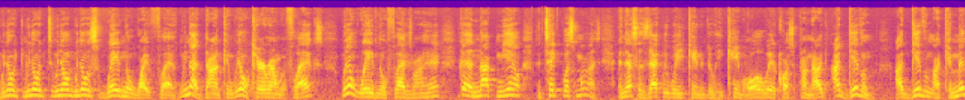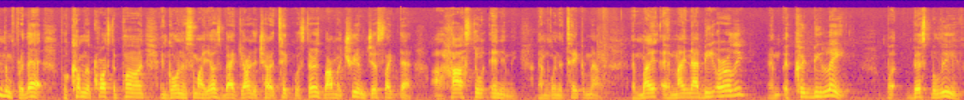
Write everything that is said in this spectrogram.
We don't, we don't, we don't, we don't wave no white flags. We're not Don King. We don't carry around with flags. We don't wave no flags around here. You gotta knock me out to take what's mine, and that's exactly what he came to do. He came all the way across the pond. Now, I, I give him, I give him, I commend him for that, for coming across the pond and going to somebody else's backyard to try to take what's theirs. But I'm gonna treat him just like that, a hostile enemy. I'm gonna take him out. It might, it might not be early, and it could be late, but best believe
